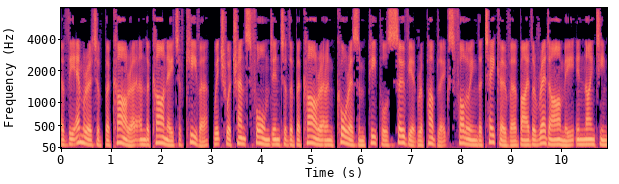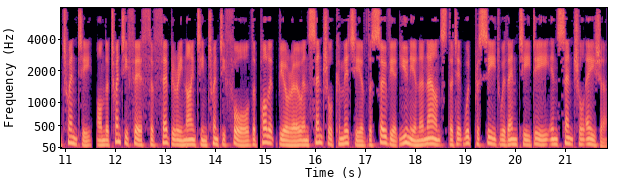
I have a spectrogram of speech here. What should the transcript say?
of the Emirate of Bukhara and the Khanate of Khiva, which were transformed into the Bukhara and Khwarezm People's Soviet republics following the takeover by the Red Army in 1920. On the 25th of February 1924, the Politburo and Central Committee of the Soviet Union announced that it would proceed with NTD in Central Asia.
